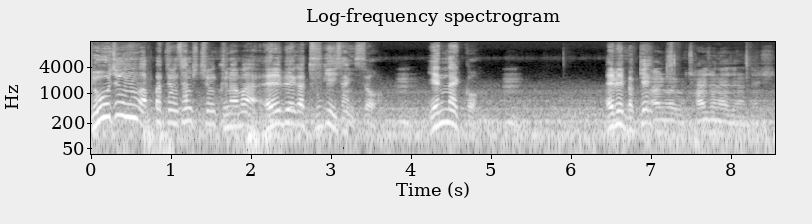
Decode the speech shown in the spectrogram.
요즘 아파트는 30층은 그나마 엘베가 두 개 이상 있어 음. 옛날 거 음. 엘베 몇 개? 아이고 아이고 좌회전 해야 되는데 씨.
